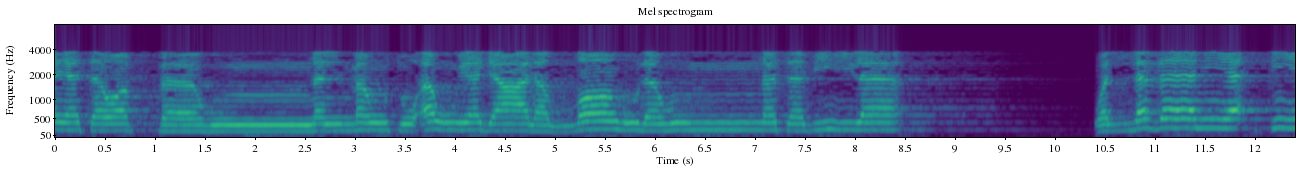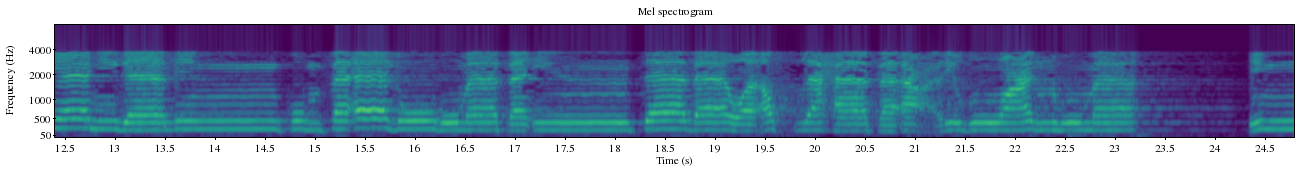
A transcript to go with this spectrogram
يتوفاهن الموت أو يجعل الله لهن سبيلا واللذان يأتيانها منكم فآذوهما فإن تابا وأصلحا فأعرضوا عنهما إن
